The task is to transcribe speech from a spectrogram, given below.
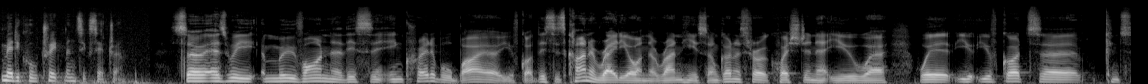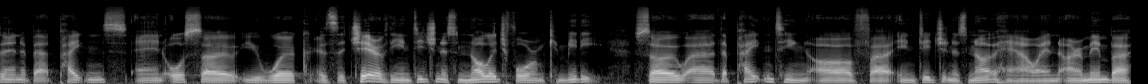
medical treatments, etc. So as we move on to this incredible bio you've got, this is kind of radio on the run here. So I'm going to throw a question at you, uh, where you, have got uh, concern about patents, and also you work as the chair of the Indigenous Knowledge Forum Committee So uh, the patenting of uh, indigenous know-how, and I remember,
